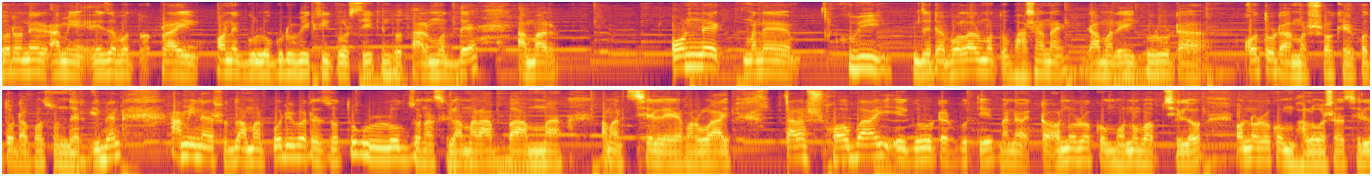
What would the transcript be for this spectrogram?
ধরনের, আমি এই যাবত প্রায় অনেকগুলো গরু বিক্রি করছি, কিন্তু তার মধ্যে আমার অনেক মানে খুবই যেটা বলার মতো ভাষা নাই আমার এই গুরুটা কতটা আমার শখের, কতটা পছন্দের। ইভেন আমি না, শুধু আমার পরিবারের যতগুলো লোকজন আছিল, আমার আব্বা, আম্মা, আমার ছেলে, আমার ওয়াইফ তারা সবাই এই গুরুটার প্রতি মানে একটা অন্যরকম মনোভাব ছিল, অন্যরকম ভালোবাসা ছিল।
